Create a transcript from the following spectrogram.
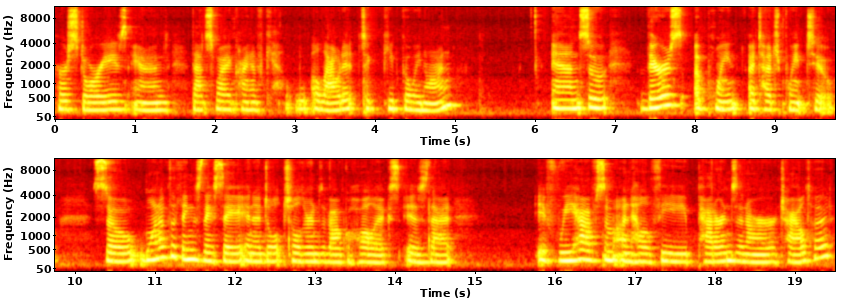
her stories, and that's why I kind of allowed it to keep going on. And so there's a point, a touch point too. So, one of the things they say in adult children's of alcoholics is that if we have some unhealthy patterns in our childhood,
